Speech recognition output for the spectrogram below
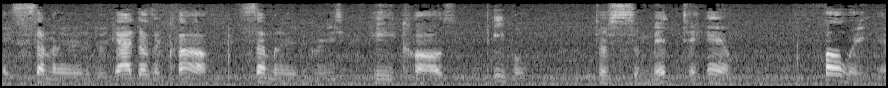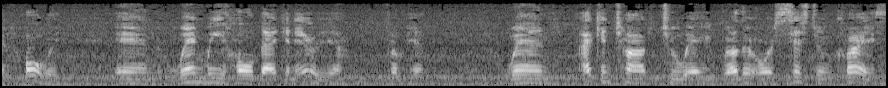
a seminary degree. God doesn't call seminary degrees. He calls people to submit to Him fully and wholly. And when we hold back an area from Him, when I can talk to a brother or sister in Christ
